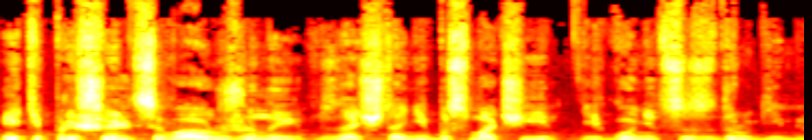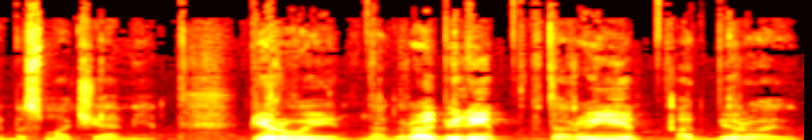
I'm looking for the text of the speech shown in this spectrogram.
Эти пришельцы вооружены, значит они басмачи и гонятся за другими басмачами. Первые награбили, вторые отбирают.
